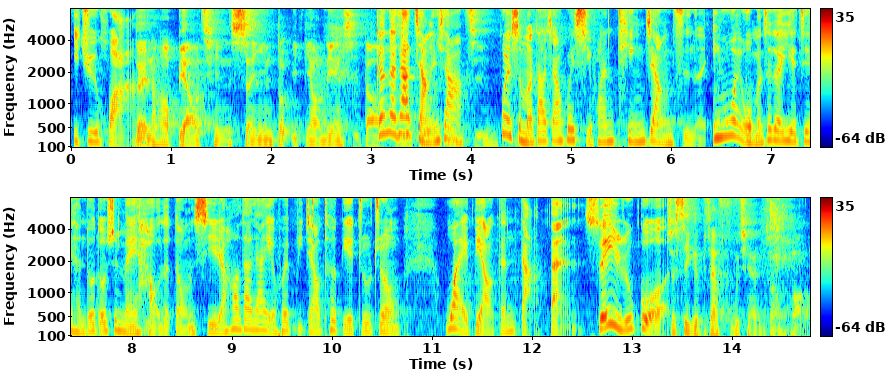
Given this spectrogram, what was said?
一句话。对，然后表情、声音都一定要练习到。跟大家讲一下，为什么大家会喜欢听这样子呢？因为我们这个业界很多都是美好的东西，然后大家也会比较特别注重外表跟打扮，所以如果这是一个比较肤浅的状况了。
